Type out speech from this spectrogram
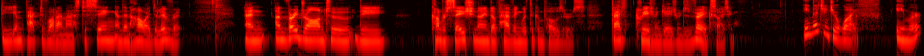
the impact of what I'm asked to sing, and then how I deliver it. And I'm very drawn to the conversation I end up having with the composers. That creative engagement is very exciting. He mentioned your wife, Emer,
